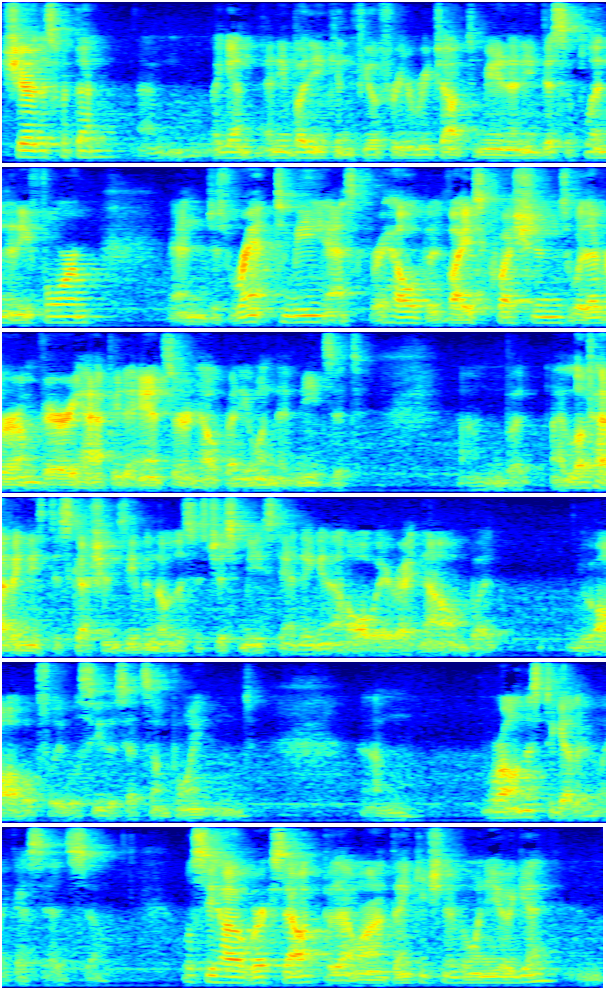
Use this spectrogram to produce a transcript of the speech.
share this with them. Um, again, anybody can feel free to reach out to me in any discipline, any form, and just rant to me, ask for help, advice, questions, whatever. I'm very happy to answer and help anyone that needs it. Um, but I love having these discussions, even though this is just me standing in a hallway right now. But you all hopefully will see this at some point, and um, we're all in this together, like I said. So we'll see how it works out. But I want to thank each and every one of you again, and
